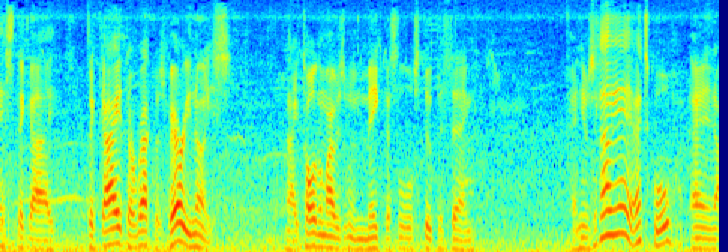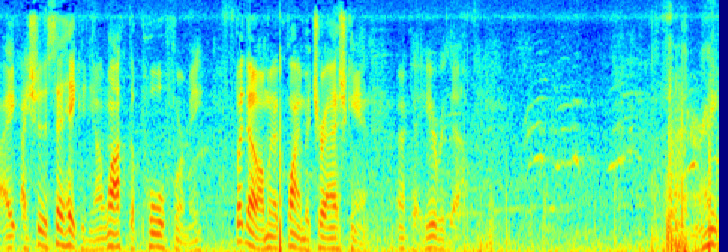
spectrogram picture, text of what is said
asked the guy. The guy at the rec was very nice. And I told him I was going to make this little stupid thing. And he was like, oh, yeah, that's cool. And I, I should have said, hey, can you unlock the pool for me? But no, I'm going to climb a trash can. Okay, here we go. Right.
